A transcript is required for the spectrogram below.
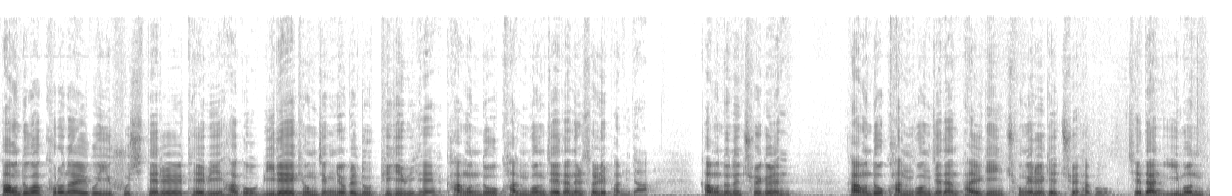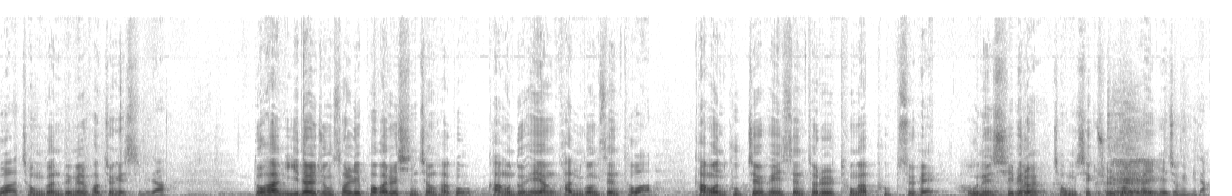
강원도가 코로나19 이후 시대를 대비하고 미래의 경쟁력을 높이기 위해 강원도 관광재단을 설립합니다. 강원도는 최근 강원도 관광재단 발기인 총회를 개최하고 재단 임원과 정관 등을 확정했습니다. 또한 이달 중 설립 허가를 신청하고 강원도 해양관광센터와 강원국제회의센터를 통합 흡수해 오는 11월 정식 출범할 예정입니다.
